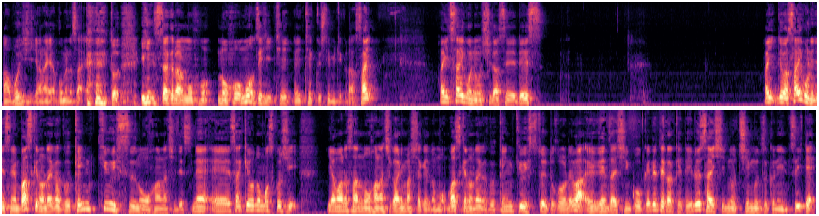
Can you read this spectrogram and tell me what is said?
あ、 Voicy じゃないや、ごめんなさい。えっと、インスタグラムの方もぜひチェックしてみてください。はい、最後にお知らせです。はい。では最後にですね、バスケの大学研究室のお話ですね。えー、先ほども少し山田さんのお話がありましたけども、バスケの大学研究室というところでは、えー、現在進行形で手掛けている最新のチーム作りについて、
